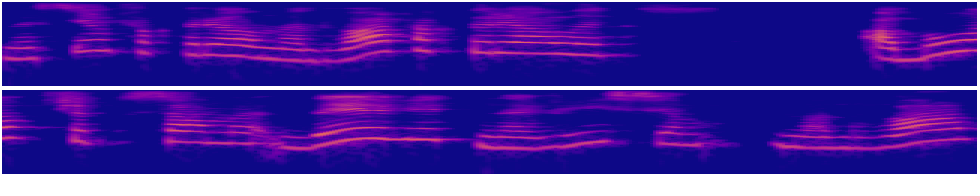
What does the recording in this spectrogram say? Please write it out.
на 7 факторіал, на 2 факторіали. Або що саме 9 на 8 на 2.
